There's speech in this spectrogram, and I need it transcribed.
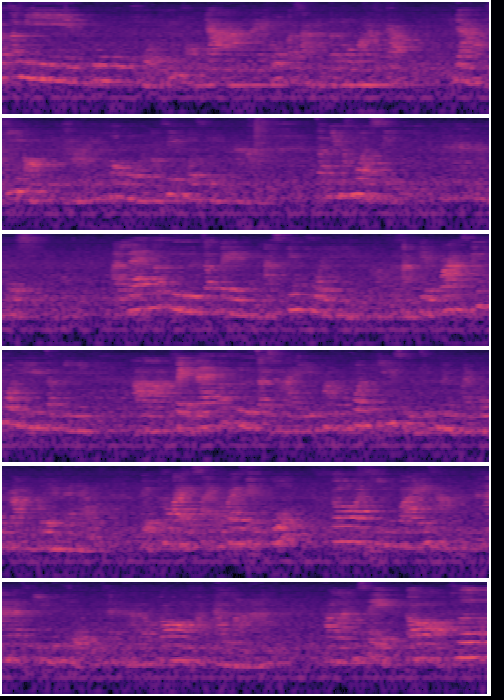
ก็จะมีดูผลของยาในโรคประสาท ยาที่ออกฤทธิ์ขายฮอร์โมนออกซิโทซินนะคะจะมีทั้งหมด4 5 6อันแรกก็คือจะเป็นอะซิโคลีนสังเกตว่าอะซิโคลีนจะมีเฟสแรกก็คือจะใช้ความเข้ข้นที่ 0.1 ไมโครกรัมเกินแล้วหยดเข้าไปใส่เข้าไปเสร็จปุ๊บก็ทิ้งไว้ 3-5 นาทีบุโขนะคะแล้วก็ทำการล้างพอล้างเสร็จก็เพิ่ม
